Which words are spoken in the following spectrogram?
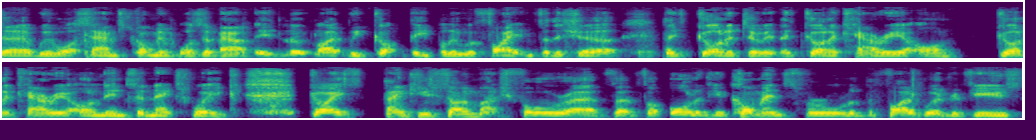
uh, with what Sam's comment was about. It looked like we've got people who were fighting for the shirt. They've got to do it. They've got to carry it on got to carry it on into next week. Guys, thank you so much for, uh, for, for all of your comments, for all of the five word reviews,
